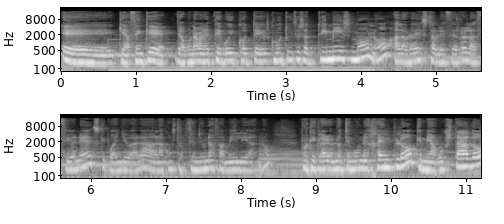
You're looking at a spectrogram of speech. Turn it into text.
eh, que hacen que de alguna manera te boicotees, como tú dices, a ti mismo, ¿no? A la hora de establecer relaciones que puedan llevar a la construcción de una familia, ¿no? Porque claro, no tengo un ejemplo que me ha gustado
